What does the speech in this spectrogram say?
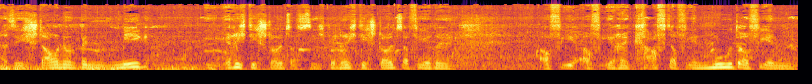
also ich staune und bin mega, richtig stolz auf sie. Ich bin richtig stolz auf ihre auf, ihr, auf ihre Kraft, auf ihren Mut, auf, ihren,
